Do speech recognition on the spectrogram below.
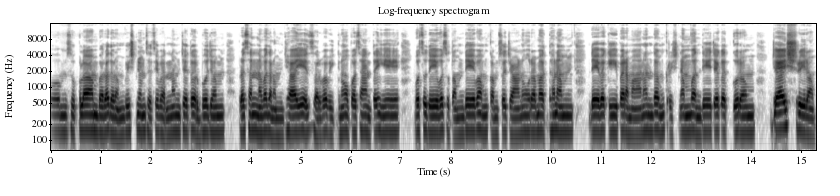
ॐ शुक्लाम्बरधरं विष्णुं शशिवर्णं चतुर्भुजं प्रसन्नवदनं ध्यायेत् सर्वविघ्नोपशान्तये वसुदेवसुतं देवं कंसचाणूरमर्दनं దేవకీ పరమానందం కృష్ణం వందే జగద్గురం జై శ్రీరామ్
